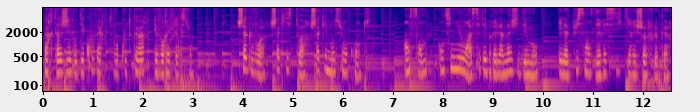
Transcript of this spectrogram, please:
Partagez vos découvertes, vos coups de cœur et vos réflexions. Chaque voix, chaque histoire, chaque émotion compte. Ensemble, continuons à célébrer la magie des mots et la puissance des récits qui réchauffent le cœur.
